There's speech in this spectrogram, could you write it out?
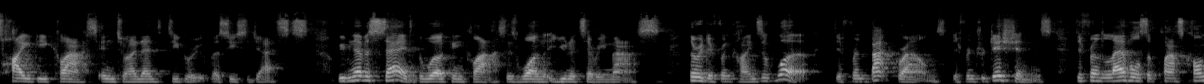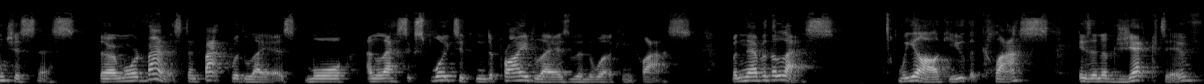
tidy class into an identity group, as she suggests. We've never said the working class is one unitary mass. There are different kinds of work, different backgrounds, different traditions, different levels of class consciousness. There are more advanced and backward layers, more and less exploited and deprived layers within the working class. But nevertheless, we argue that class is an objective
